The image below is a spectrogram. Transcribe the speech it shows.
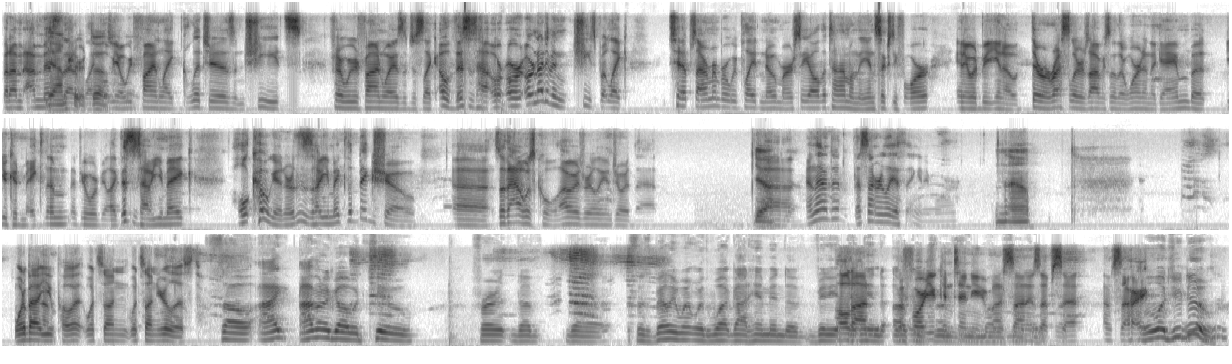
But I, I miss Yeah, I'm that. sure like, does. You know, we'd find like glitches and cheats. So we would find ways of just like, oh, this is how, or, or, or not even cheats, but like tips. I remember we played No Mercy all the time on the N64, and it would be, you know, there were wrestlers obviously that weren't in the game, but you could make them, and people would be like, this is how you make Hulk Hogan, or this is how you make the Big Show. Uh, so that was cool. I always really enjoyed that. yeah Uh, and that that's not really a thing anymore. no what about you poet what's on what's on your list So I I'm gonna go with two for the the since Billy went with what got him into video. Hold on, into before you continue, my son is motherfucker. upset. I'm sorry. Well, what'd you do?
